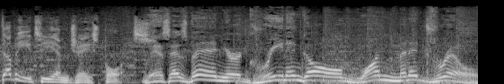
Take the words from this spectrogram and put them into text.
WTMJ Sports. This has been your green and gold one minute drill.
